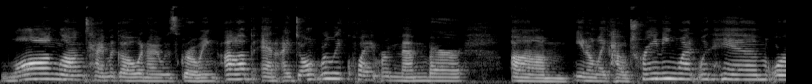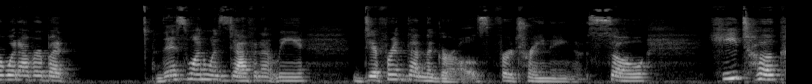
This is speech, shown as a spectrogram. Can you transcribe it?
long, long time ago when I was growing up. And I don't really quite remember, um, you know, like how training went with him or whatever. But this one was definitely different than the girls for training. So he took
